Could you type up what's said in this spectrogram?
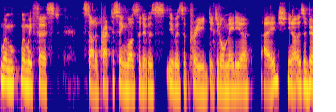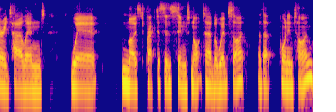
when when we first started practicing was that it was it was a pre-digital media age. You know it was a very tail end where most practices seemed not to have a website at that point in time.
